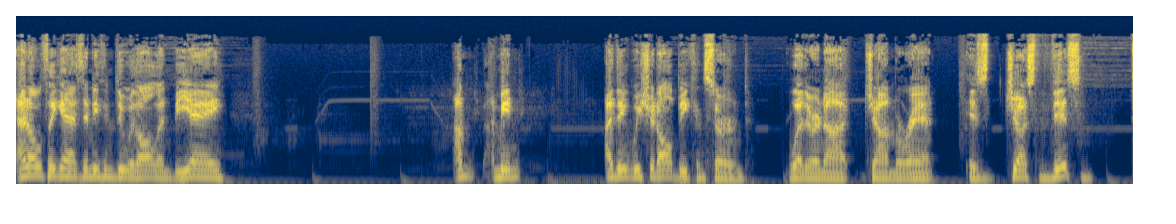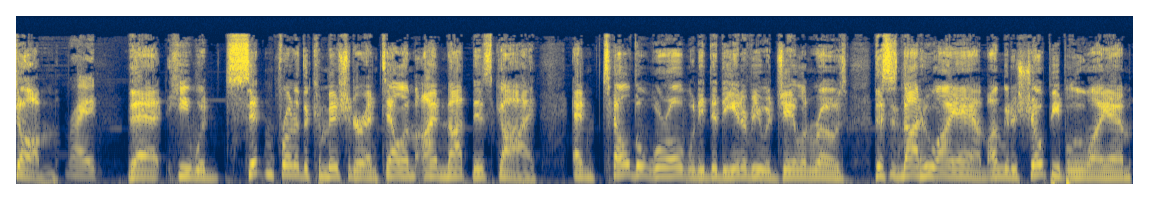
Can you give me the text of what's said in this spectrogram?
I don't think it has anything to do with all NBA. I'm, I mean, I think we should all be concerned whether or not Ja Morant is just this dumb Right. That he would sit in front of the commissioner and tell him, I'm not this guy, and tell the world when he did the interview with Jalen Rose, this is not who I am. I'm going to show people who I am.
